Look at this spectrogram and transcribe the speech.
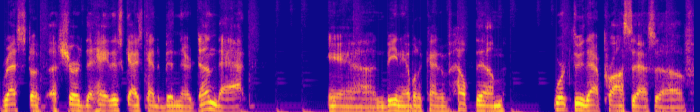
rest assured that hey this guy's kind of been there done that and being able to kind of help them work through that process of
